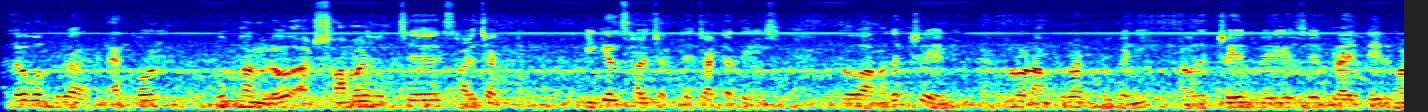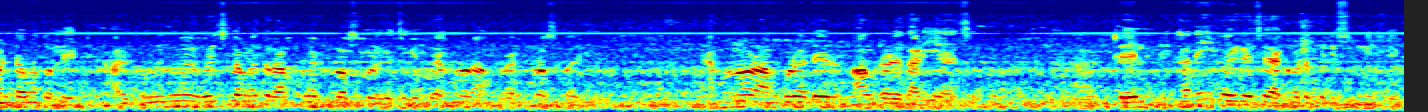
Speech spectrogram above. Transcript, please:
হ্যালো বন্ধুরা, এখন ঘুম ভাঙলো আর সময় হচ্ছে সাড়ে চারটে, বিকেল সাড়ে চারটে, চারটা তিরিশ। তো আমাদের ট্রেন এখনও রামপুরহাট ঢুকেনি। আমাদের ট্রেন হয়ে গেছে প্রায় দেড় ঘণ্টা মতো লেট ঘুমিয়ে ঘুমিয়ে ভেবেছিলাম হয়তো রামপুরহাট ক্রস করে গেছে, কিন্তু এখনও রামপুরহাট ক্রস করেনি। এখনও রামপুরহাটের আউটারে দাঁড়িয়ে আছে। ট্রেন এখানেই হয়ে গেছে এক ঘণ্টা তিরিশ মিনিট লেট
